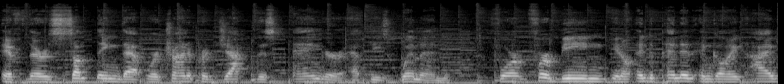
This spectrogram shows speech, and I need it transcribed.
if there's something that we're trying to project this anger at these women for for being you know independent and going I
